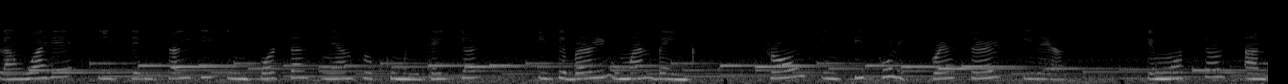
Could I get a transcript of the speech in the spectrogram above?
Language is the vitally important means of communication. It's a very human being. Strong in people express their ideas, emotions, and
